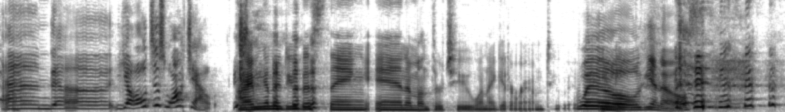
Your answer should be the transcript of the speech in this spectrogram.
and uh, y'all just watch out. I'm gonna do this thing in a month or two when I get around to it. Well, you know,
